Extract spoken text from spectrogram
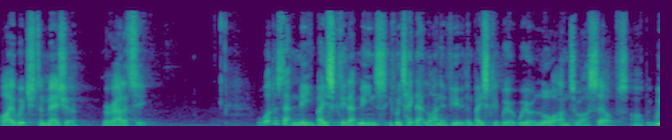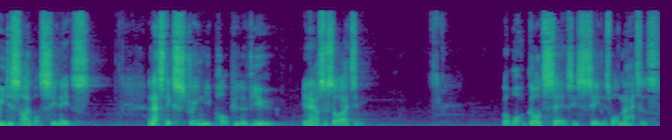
by which to measure morality. What does that mean? Basically, that means if we take that line of view, then basically we're, we're a law unto ourselves, aren't we? We decide what sin is. And that's an extremely popular view in our society. But what God says is sin is what matters.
